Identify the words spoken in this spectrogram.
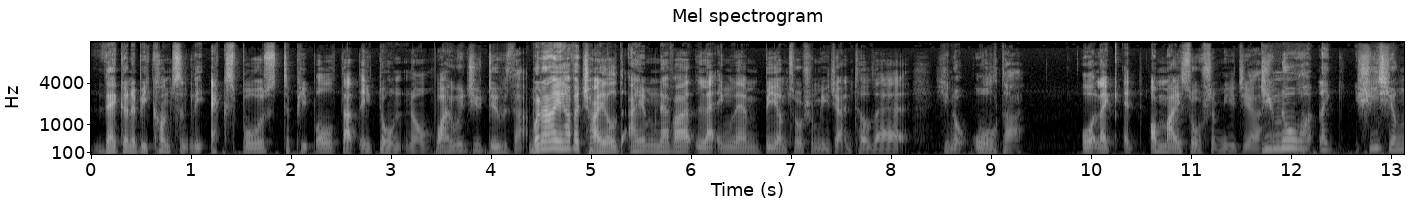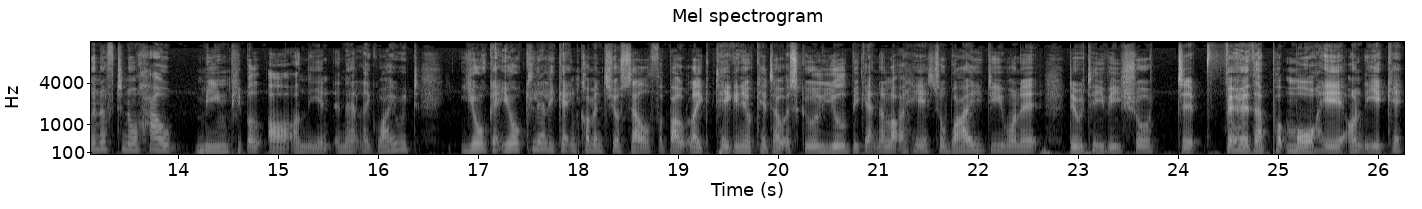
they're going to be constantly exposed to people that they don't know. Why would you do that? When I have a child, I am never letting them be on social media until they're, you know, older. Or like it, on my social media. Do you know what? Like she's young enough to know how mean people are on the internet. Like why would you're get you're clearly getting comments yourself about like taking your kids out of school. You'll be getting a lot of hate. So why do you want to do a TV show to further put more hate onto your kid?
